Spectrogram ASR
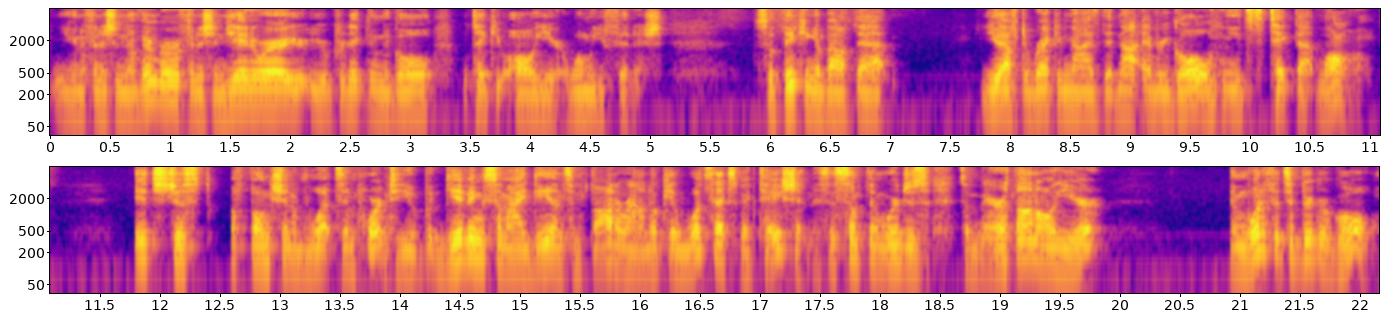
You're going to finish in November, finish in January. You're predicting the goal will take you all year. When will you finish? So, thinking about that, you have to recognize that not every goal needs to take that long. It's just a function of what's important to you, but giving some idea and some thought around okay, what's the expectation? Is this something we're just, it's a marathon all year? And what if it's a bigger goal?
